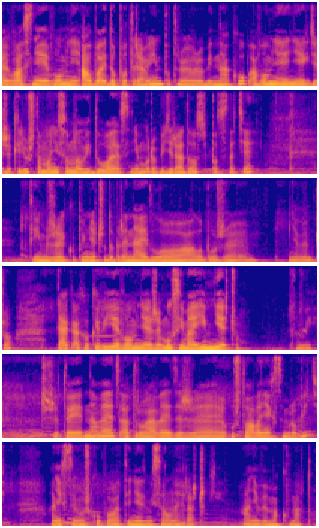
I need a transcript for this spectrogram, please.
tak vlastne je vo mne, alebo aj do potravín, potrebujem robiť nákup a vo mne je niekde, že keď už tam oni so mnou idú a ja si idem urobiť radosť v podstate, tým, že kúpim niečo dobré na jedlo alebo že neviem čo, tak ako keby je vo mne, že musím aj im niečo. Čiže to je jedna vec a druhá vec, že už to ale nechcem robiť a nechcem už kupovať tie nezmyselné hračky a neviem ako na to.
